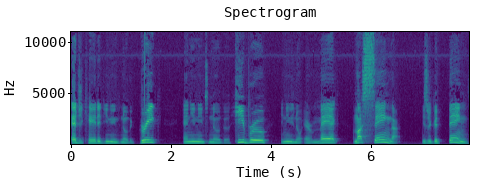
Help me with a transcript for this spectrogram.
educated, you need to know the Greek, and you need to know the Hebrew, and you need to know Aramaic. I'm not saying that. These are good things.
